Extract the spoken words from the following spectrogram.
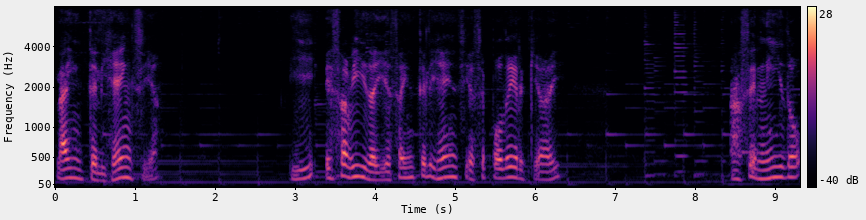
la inteligencia, y esa vida y esa inteligencia, ese poder que hay, hace nido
